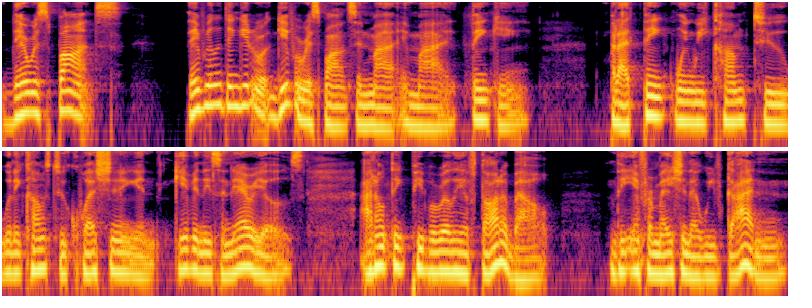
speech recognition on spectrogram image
their response, they really didn't get, give a response in my in my thinking. But I think when we come to when it comes to questioning and giving these scenarios, I don't think people really have thought about the information that we've gotten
